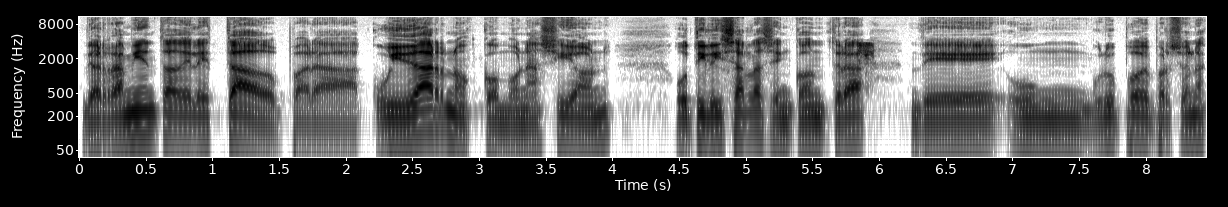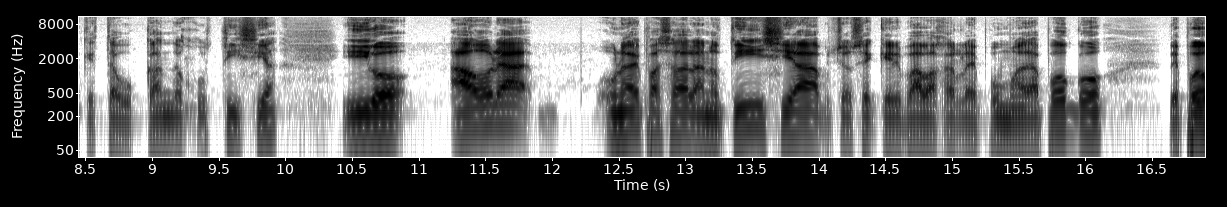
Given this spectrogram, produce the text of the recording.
de herramientas del Estado para cuidarnos como nación, utilizarlas en contra de un grupo de personas que está buscando justicia. Y digo, ahora, una vez pasada la noticia, yo sé que va a bajar la espuma de a poco, después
